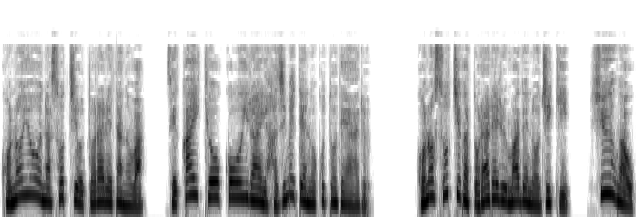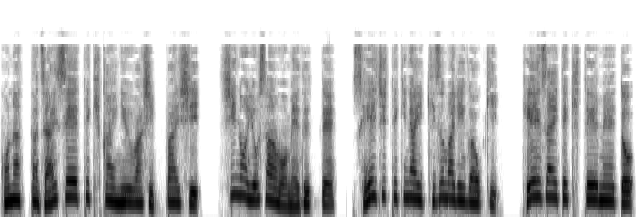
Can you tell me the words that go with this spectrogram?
このような措置を取られたのは世界恐慌以来初めてのことである。この措置が取られるまでの時期、州が行った財政的介入は失敗し、市の予算をめぐって政治的な行き詰まりが起き、経済的低迷と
